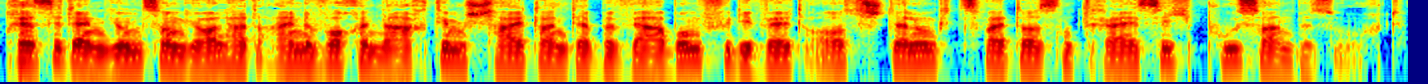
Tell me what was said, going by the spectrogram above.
Präsident Yun Song-yeol hat eine Woche nach dem Scheitern der Bewerbung für die Weltausstellung 2030 Pusan besucht.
